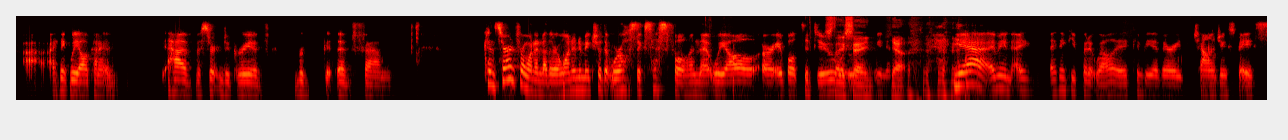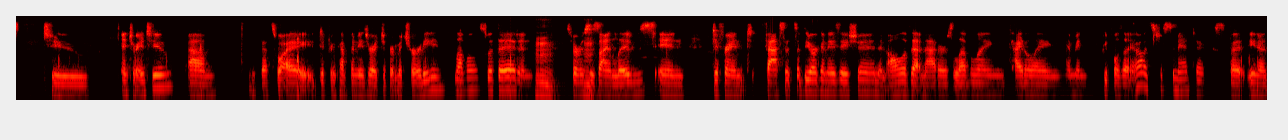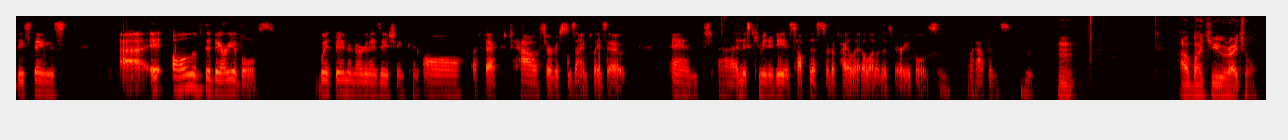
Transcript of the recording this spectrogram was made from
I think we all kind of have a certain degree of of um, concern for one another and wanting to make sure that we're all successful and that we all are able to do. Stay sane. You know. Yeah. yeah. I mean, I I think you put it well. It can be a very challenging space to enter into. Um, that's why different companies are at different maturity levels with it, and hmm. service hmm. design lives in different facets of the organization and all of that matters leveling titling i mean people say oh it's just semantics but you know these things uh, it, all of the variables within an organization can all affect how service design plays out and uh, in this community has helped us sort of highlight a lot of those variables and what happens mm-hmm. hmm. how about you rachel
